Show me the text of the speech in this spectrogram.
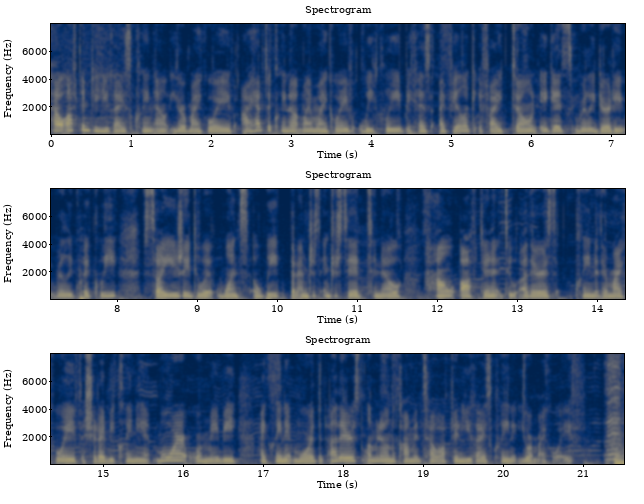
How often do you guys clean out your microwave? I have to clean out my microwave weekly because I feel like if I don't, it gets really dirty really quickly. So I usually do it once a week, but I'm just interested to know how often do others clean their microwave? Should I be cleaning it more or maybe I clean it more than others? Let me know in the comments how often you guys clean your microwave. I'm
